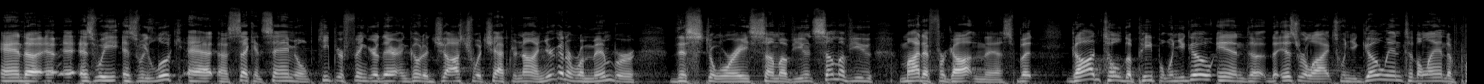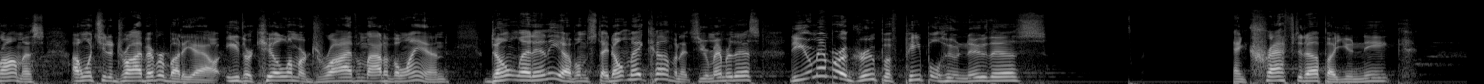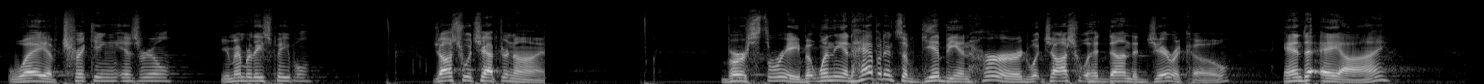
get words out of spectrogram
and uh, as, we, as we look at uh, 2 Samuel, keep your finger there and go to Joshua chapter 9. You're going to remember this story, some of you, and some of you might have forgotten this. But God told the people, when you go into the Israelites, when you go into the land of promise, I want you to drive everybody out. Either kill them or drive them out of the land. Don't let any of them stay. Don't make covenants. You remember this? Do you remember a group of people who knew this and crafted up a unique way of tricking Israel. You remember these people? Joshua chapter 9, verse 3. But when the inhabitants of Gibeon heard what Joshua had done to Jericho and to Ai,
